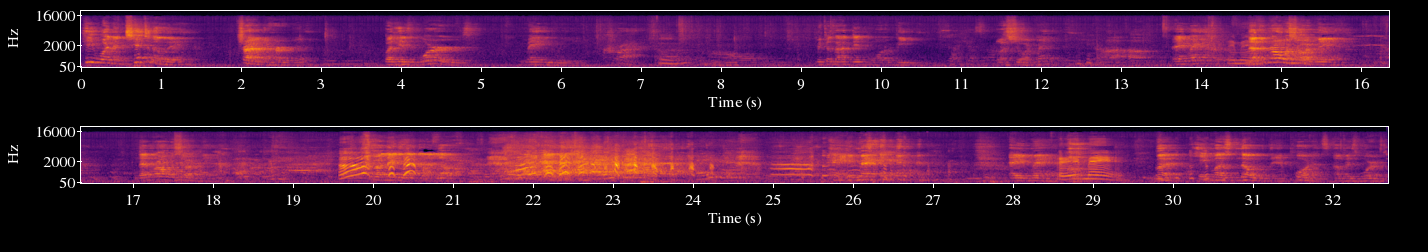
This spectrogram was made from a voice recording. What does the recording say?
He wasn't intentionally trying to hurt me, but his words made me cry. Mm. because I didn't want to be a short man. Amen. Amen. Nothing wrong with short men. Nothing wrong with short men. Oh. Short ladies that I love. Amen. Amen. Amen. But he must know the importance of his words.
